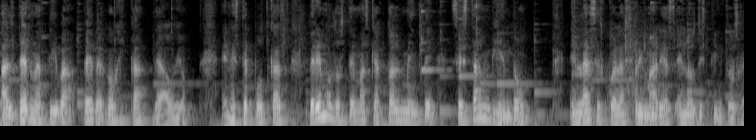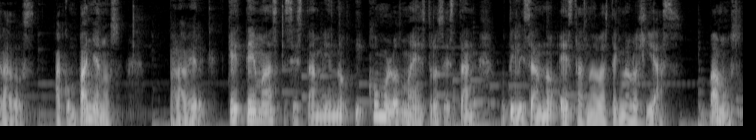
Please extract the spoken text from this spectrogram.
Alternativa Pedagógica de Audio. En este podcast veremos los temas que actualmente se están viendo en las escuelas primarias en los distintos grados. Acompáñanos para ver qué temas se están viendo y cómo los maestros están utilizando estas nuevas tecnologías. Vamos.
